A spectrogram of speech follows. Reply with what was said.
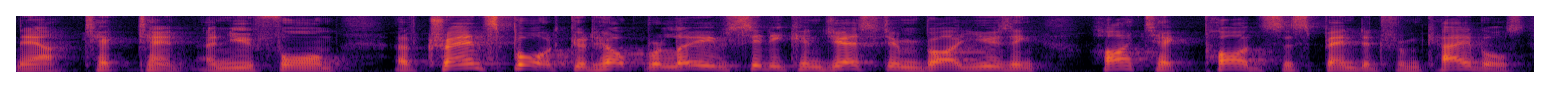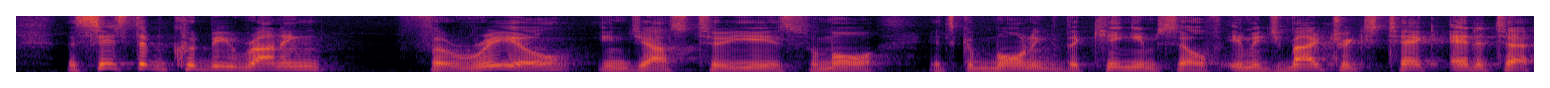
Now, Tech Tent, a new form of transport, could help relieve city congestion by using high tech pods suspended from cables. The system could be running for real in just two years. For more, it's good morning to the king himself, Image Matrix tech editor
